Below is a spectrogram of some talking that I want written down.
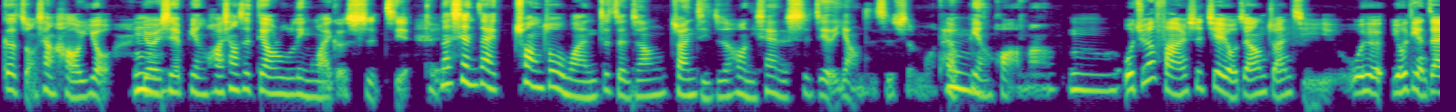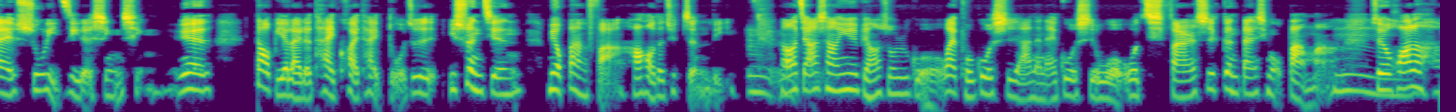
各种像好友有一些变化，嗯、像是掉入另外一个世界。那现在创作完这整张专辑之后，你现在的世界的样子是什么？它有变化吗？嗯，我觉得反而是借由这张专辑，我有有点在梳理自己的心情，因为。道别来的太快太多，就是一瞬间没有办法好好的去整理。嗯，然后加上因为比方说，如果外婆过世啊，奶奶过世，我我反而是更担心我爸妈，嗯，所以我花了很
